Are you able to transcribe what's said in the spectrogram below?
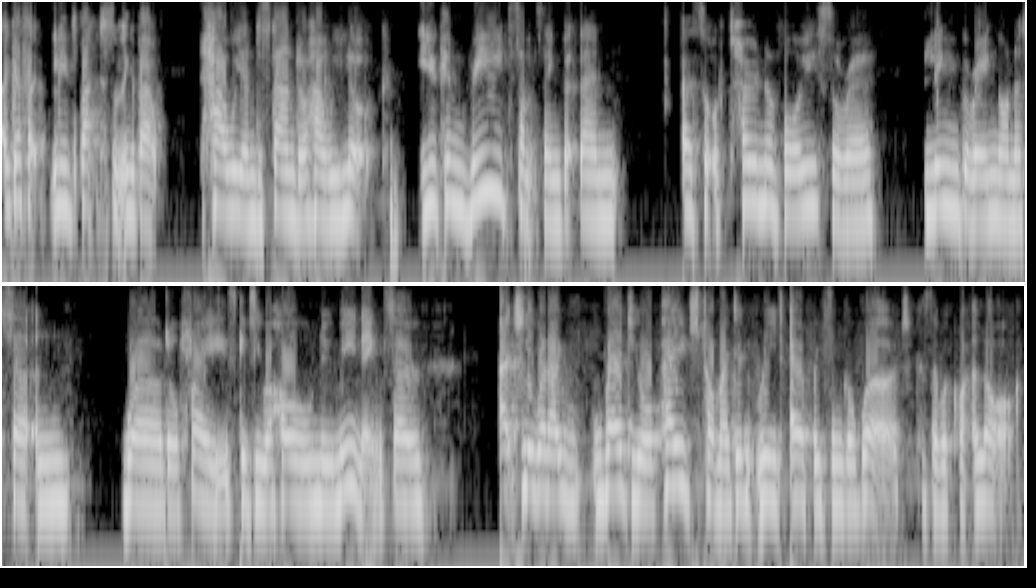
i guess it leads back to something about how we understand or how we look. You can read something but then a sort of tone of voice or a lingering on a certain word or phrase gives you a whole new meaning. So actually when i read your page tom i didn't read every single word because there were quite a lot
